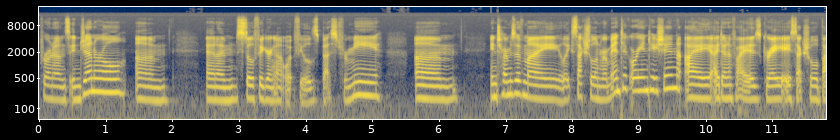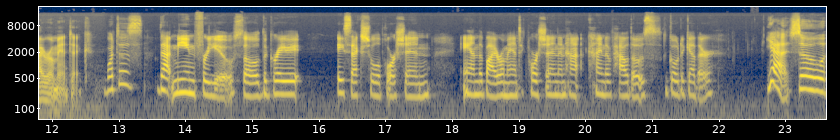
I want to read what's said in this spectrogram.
pronouns in general, um, and I'm still figuring out what feels best for me. Um, in terms of my like sexual and romantic orientation, I identify as gray, asexual, biromantic. What does that mean for you? So the gray asexual portion and the biromantic portion, and kind of how those go together. Yeah. So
